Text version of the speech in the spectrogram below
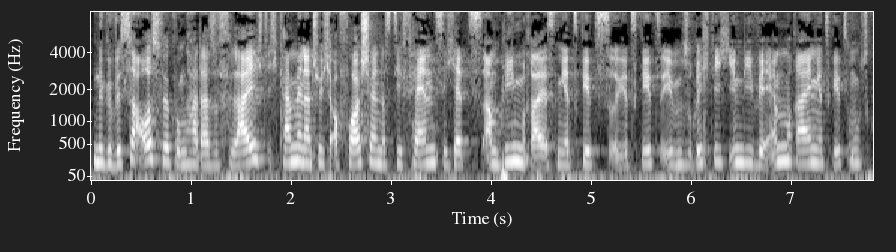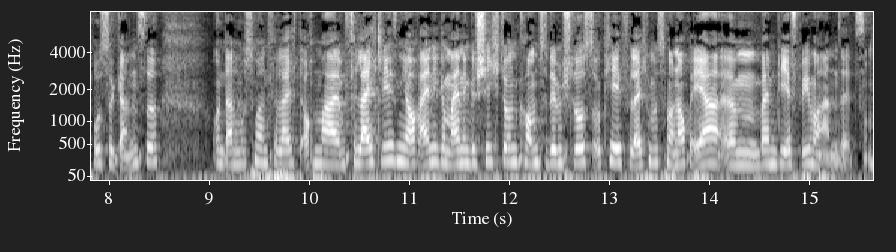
eine gewisse Auswirkung hat. Also vielleicht, ich kann mir natürlich auch vorstellen, dass die Fans sich jetzt am Riemen reißen. Jetzt geht's, jetzt geht's eben so richtig in die WM rein, jetzt geht's ums große Ganze. Und dann muss man vielleicht auch mal, vielleicht lesen ja auch einige meine Geschichte und kommen zu dem Schluss, okay, vielleicht muss man auch eher ähm, beim DFB mal ansetzen.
